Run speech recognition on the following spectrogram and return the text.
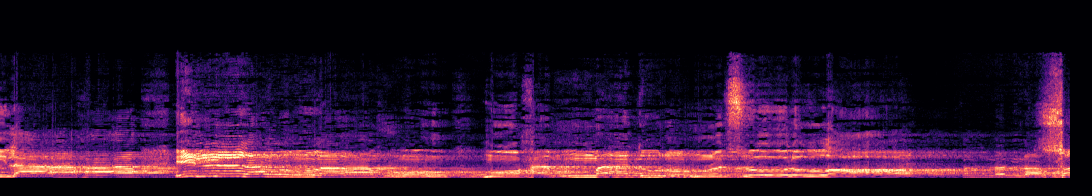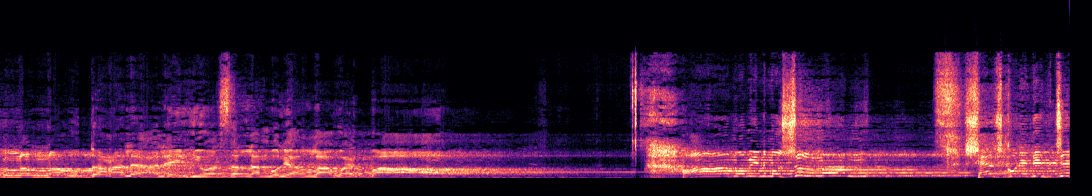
ইলাহা ওয়াসাল্লাম বলি আল্লাহু আকবার। আ মুসলমান শেষ করে দিচ্ছে।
